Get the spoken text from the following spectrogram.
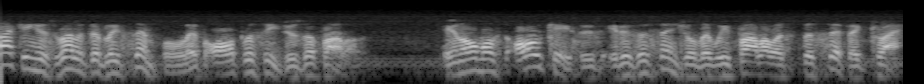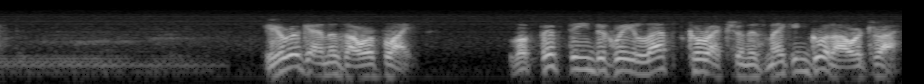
Tracking is relatively simple if all procedures are followed. In almost all cases, it is essential that we follow a specific track. Here again is our flight. The 15 degree left correction is making good our track.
